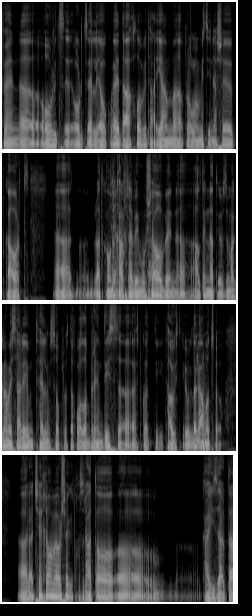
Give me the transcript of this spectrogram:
ჩვენ ორი ორი წელია უკვე დაახლოებით აი ამ პრობლემის წინაშე გავართ რა თქმა უნდა ქარხნები მუშაობენ ალტერნატივებზე, მაგრამ ეს არის მთელი მსოფლიოს და ყველა ბრენდის ასე ვთქვათ დიდი თავისტკივილი და გამოწვევა. რა შეიძლება მეორე შეკითხოს რატო გაიზარდა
